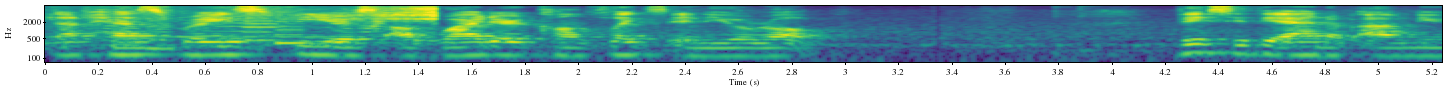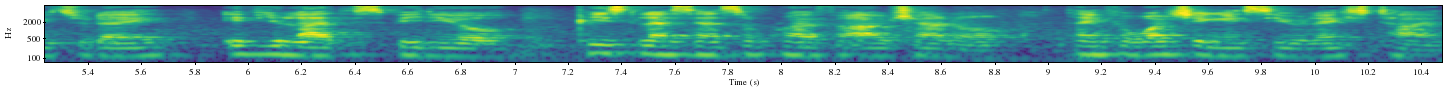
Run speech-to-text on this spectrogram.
that has raised fears of wider conflicts in Europe. This is the end of our news today. If you like this video, please like and subscribe for our channel. Thanks for watching and see you next time.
